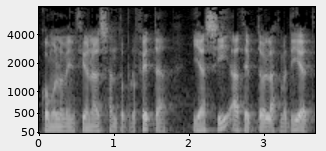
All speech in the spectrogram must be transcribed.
como lo menciona el santo profeta, y así aceptó el Ahmadiyyat.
